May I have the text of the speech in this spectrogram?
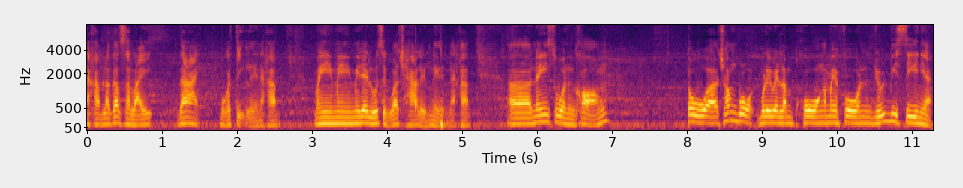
นะครับแล้วก็สไลด์ได้ปกติเลยนะครับ ไม่ไม่ไม่ได้รู้สึกว่าช้าหรือหนืดนะครับในส่วนของตัวช่องบบริเวณลำโพงไมโฟน USB-C เนี่ย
